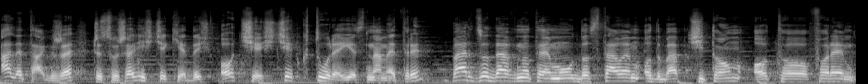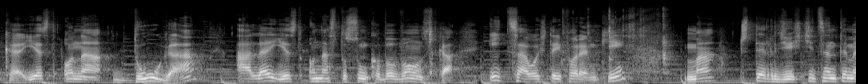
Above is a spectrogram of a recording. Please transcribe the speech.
ale także, czy słyszeliście kiedyś o cieście, które jest na metry? Bardzo dawno temu dostałem od babci tą oto foremkę. Jest ona długa, ale jest ona stosunkowo wąska. I całość tej foremki ma 40 cm.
